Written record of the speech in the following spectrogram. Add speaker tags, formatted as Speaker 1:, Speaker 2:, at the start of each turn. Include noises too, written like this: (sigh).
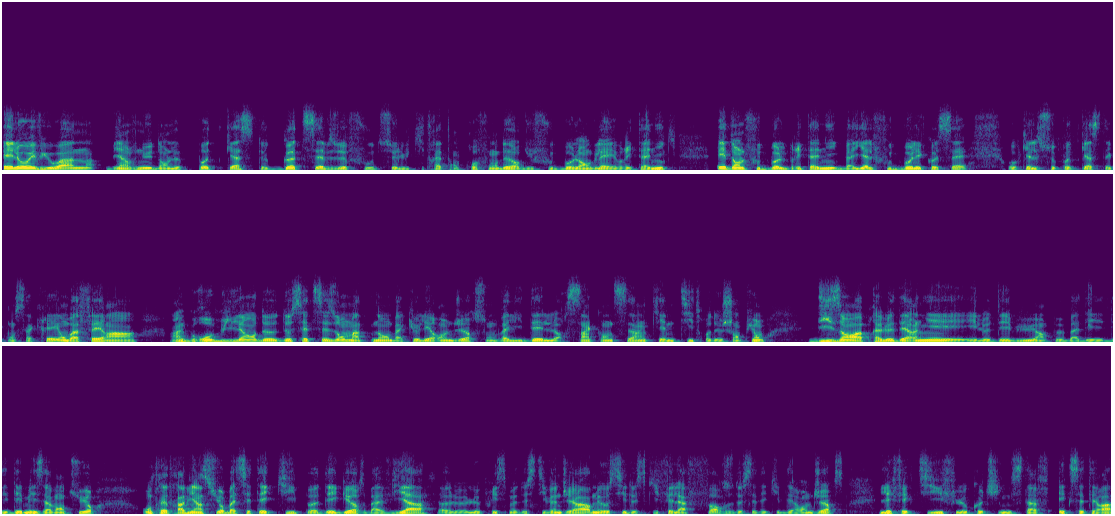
Speaker 1: Hello everyone, bienvenue dans le podcast God Save the Foot, celui qui traite en profondeur du football anglais et britannique. Et dans le football britannique, bah, il y a le football écossais auquel ce podcast est consacré. On va faire un, gros bilan de, cette saison maintenant bah, que les Rangers ont validé leur 55e titre de champion, dix ans après le dernier et le début un peu bah, des, mésaventures. On traitera bien sûr bah, cette équipe des Girls bah, via euh, le, prisme de Steven Gerrard, mais aussi de ce qui fait la force de cette équipe des Rangers, l'effectif, le coaching staff, etc.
